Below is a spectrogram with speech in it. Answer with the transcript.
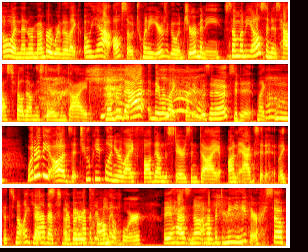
Oh, and then remember where they're like, oh yeah, also 20 years ago in Germany, somebody else in his house fell down the stairs and died. yes, remember that? And they were like, but it was an accident. Like. Mm, what are the odds that two people in your life fall down the stairs and die on accident? Like that's not like yeah, that's, that's never happened common. to me before. It has not happened to me either. So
